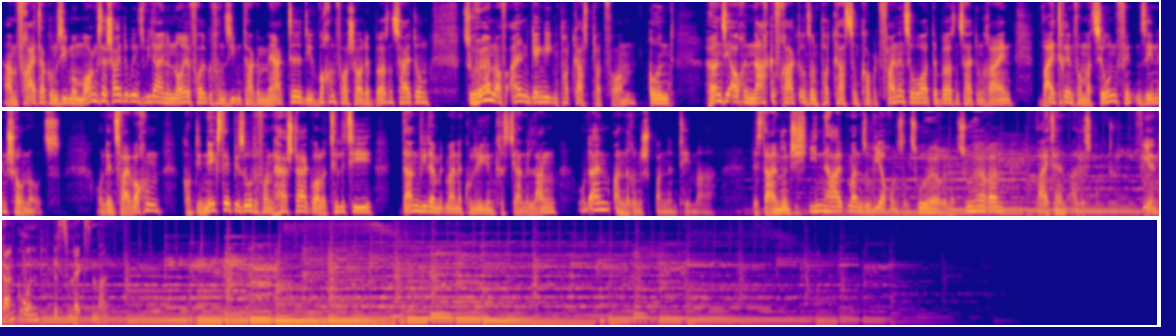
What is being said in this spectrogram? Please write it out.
Am Freitag um 7 Uhr morgens erscheint übrigens wieder eine neue Folge von 7 Tage Märkte, die Wochenvorschau der Börsenzeitung, zu hören auf allen gängigen Podcast-Plattformen und Hören Sie auch in Nachgefragt unseren Podcast zum Corporate Finance Award der Börsenzeitung rein. Weitere Informationen finden Sie in den Show Notes. Und in zwei Wochen kommt die nächste Episode von Hashtag Volatility, dann wieder mit meiner Kollegin Christiane Lang und einem anderen spannenden Thema. Bis dahin wünsche ich Ihnen, Herr Altmann, sowie auch unseren Zuhörerinnen und Zuhörern weiterhin alles Gute. Vielen Dank und bis zum nächsten Mal.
